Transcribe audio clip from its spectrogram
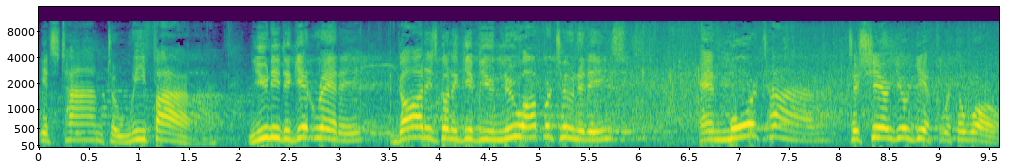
it's time to refire. You need to get ready. God is going to give you new opportunities and more time to share your gift with the world.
